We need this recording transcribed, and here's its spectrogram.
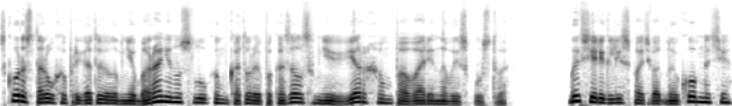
Скоро старуха приготовила мне баранину с луком, которая показалась мне верхом поваренного искусства. Мы все легли спать в одной комнате,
